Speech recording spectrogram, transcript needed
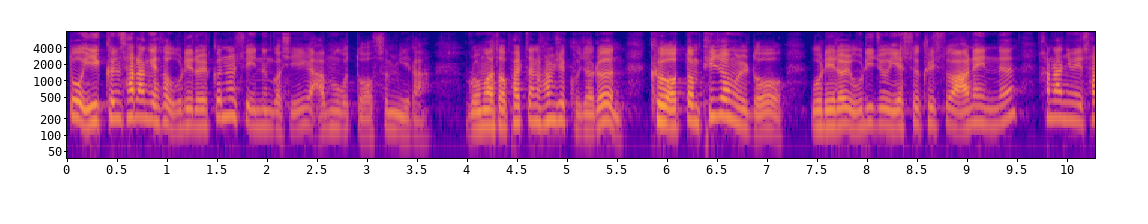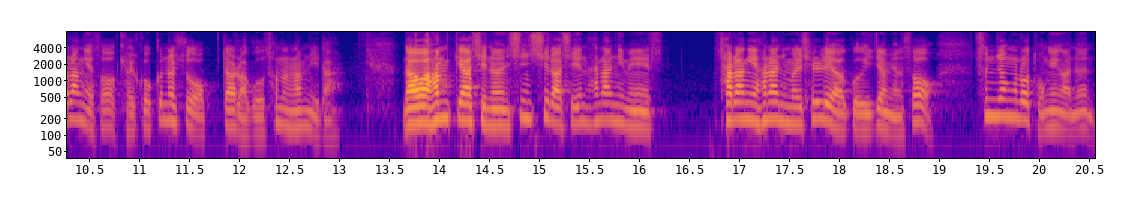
또 이 큰 사랑에서 우리를 끊을 수 있는 것이 아무것도 없습니다. 로마서 8장 39절은 그 어떤 피조물도 우리를 우리 주 예수 그리스도 안에 있는 하나님의 사랑에서 결코 끊을 수 없다라고 선언합니다. 나와 함께 하시는 신실하신 하나님의 사랑의 하나님을 신뢰하고 의지하면서 순정으로 동행하는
